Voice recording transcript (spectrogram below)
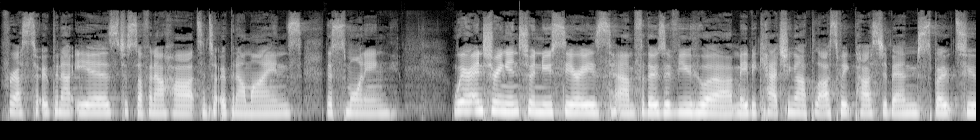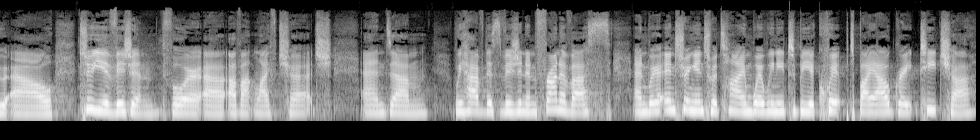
for us to open our ears, to soften our hearts, and to open our minds this morning. We're entering into a new series. Um, for those of you who are maybe catching up, last week Pastor Ben spoke to our two year vision for uh, Avant Life Church. And um, we have this vision in front of us, and we're entering into a time where we need to be equipped by our great teacher,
